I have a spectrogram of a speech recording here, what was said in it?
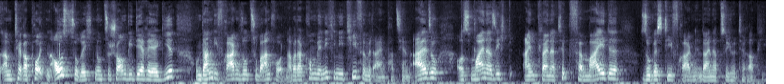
am, Therapeuten auszurichten, um zu schauen, wie der reagiert, um dann die Fragen so zu beantworten. Aber da kommen wir nicht in die Tiefe mit einem Patienten. Also aus meiner Sicht ein kleiner Tipp, vermeide Suggestivfragen in deiner Psychotherapie.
